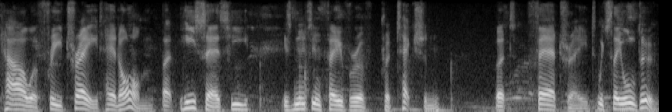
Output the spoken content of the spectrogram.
cow of free trade head on, but he says he is not in favor of protection but fair trade, which they all do.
